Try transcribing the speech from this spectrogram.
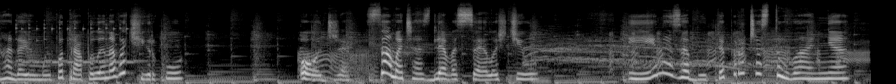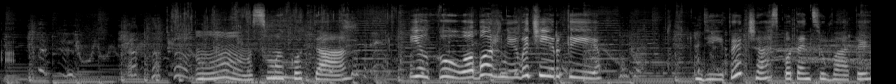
Гадаю, ми потрапили на вечірку. Отже, саме час для веселощів. І не забудьте про частування. Мм, смакота. Юху, обожнюю вечірки. Діти, час потанцювати.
